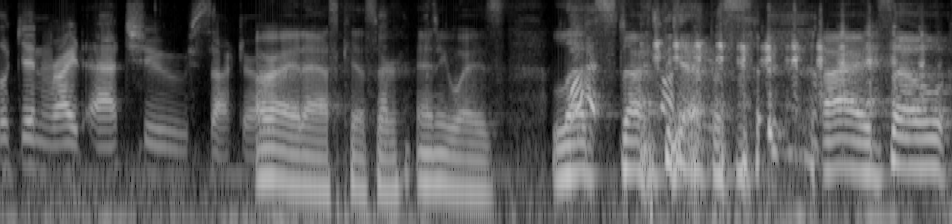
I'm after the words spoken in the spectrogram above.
looking right at you, sucker. All right, ass kisser. Anyways, let's start the episode. All right, so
